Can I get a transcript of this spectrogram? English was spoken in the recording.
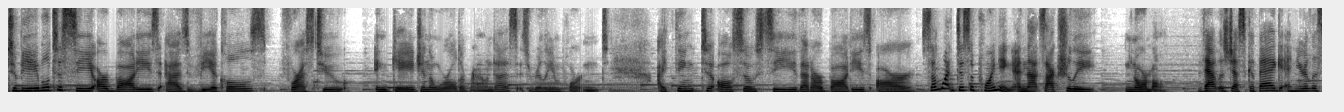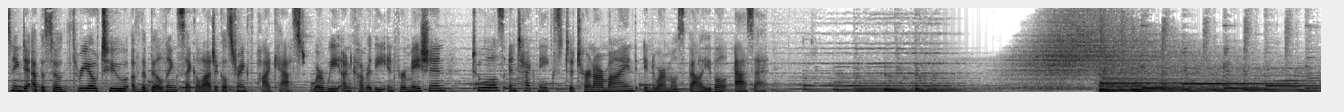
to be able to see our bodies as vehicles for us to engage in the world around us is really important. I think to also see that our bodies are somewhat disappointing, and that's actually normal. That was Jessica Begg, and you're listening to episode 302 of the Building Psychological Strength podcast, where we uncover the information, tools, and techniques to turn our mind into our most valuable asset.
